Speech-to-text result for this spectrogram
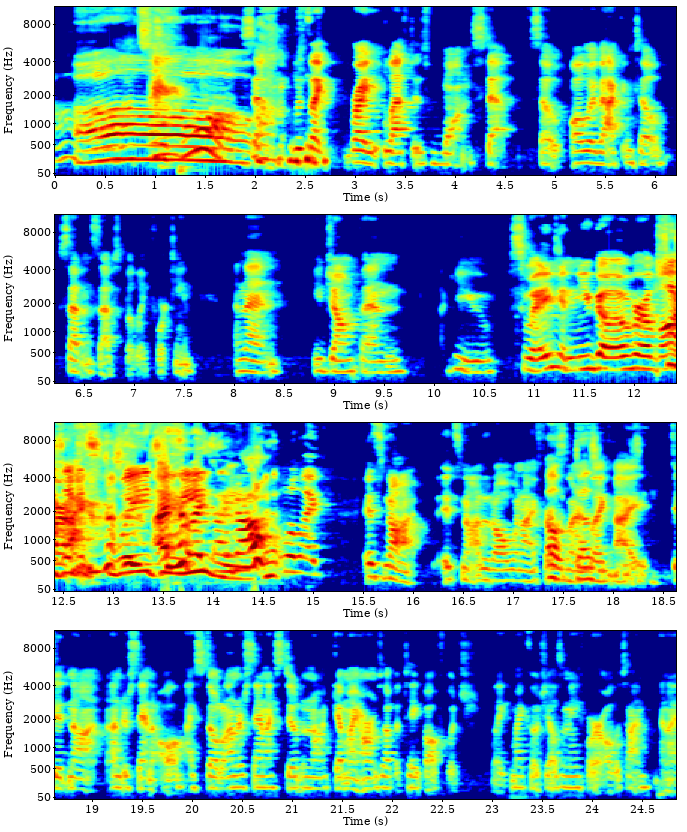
Oh, Oh. that's so cool. So it's like right, left is one step. So all the way back until seven steps, but like 14. And then you jump and you swing and you go over a She's bar. like, it's way too I, like, easy. I know. well, like, it's not. It's not at all when I oh, first Oh, learned. doesn't Like, look I easy. Did not understand at all. I still don't understand. I still do not get my arms up at takeoff, which, like, my coach yells at me for all the time. And I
